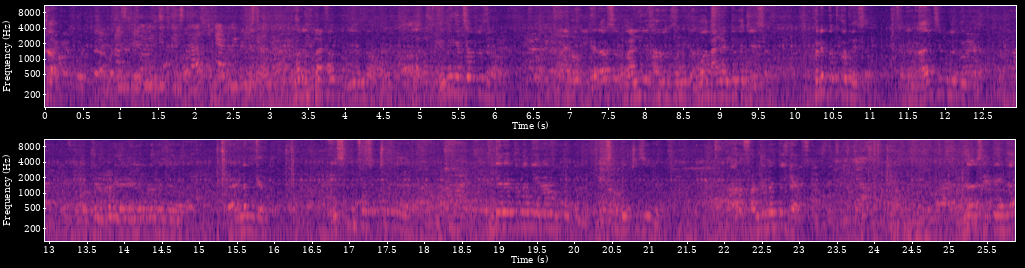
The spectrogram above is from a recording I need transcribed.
Star gaming itself is there are చేశారు కొన్ని డెమాన్స్ట్రేటివ్గా చేశారు కొన్ని బతుకొదిలేశారు సో నేను రాయలసీమలో తిరిగాను తిరుపతి గారు వెళ్ళినప్పుడు కొంచెం ర్యాండమ్ వెళ్తాం బేసిక్ ఇన్ఫ్రాస్ట్రక్చర్ లేదు ఇండియన్ ఎంతమంది ఇరవై ముప్పై దేశం బేసిక్ చాలా ఫండమెంటల్ గ్యాప్స్ అందరూ సెట్ అయిందా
